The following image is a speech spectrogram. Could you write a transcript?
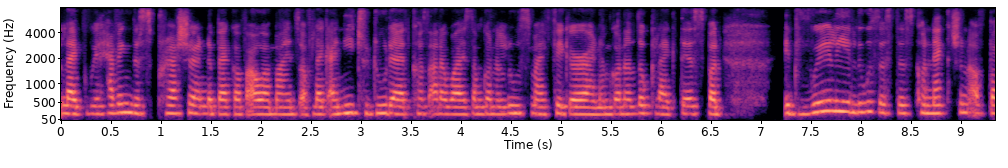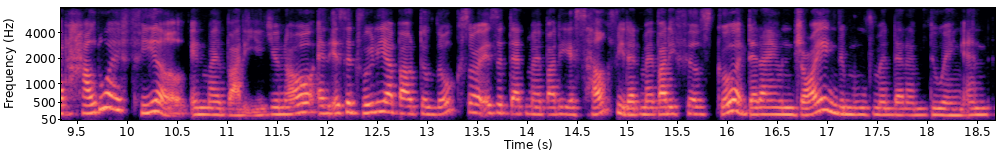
like, we're having this pressure in the back of our minds of like, I need to do that because otherwise I'm to lose my figure and I'm to look like this. But it really loses this connection of but how do i feel in my body? You know? And is it really about the looks or is it that my body is healthy that my body feels good that i'm enjoying the movement that i'm doing? And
